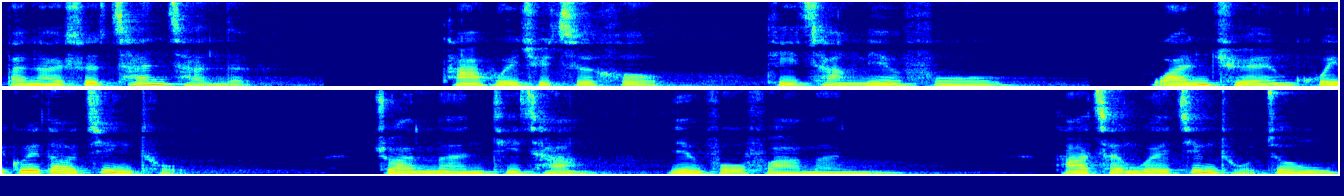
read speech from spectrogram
本来是参禅的，他回去之后提倡念佛。完全回归到净土，专门提倡念佛法门。他成为净土中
